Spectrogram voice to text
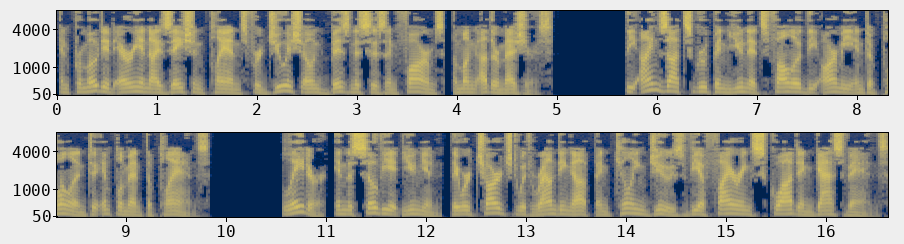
and promoted Aryanization plans for Jewish-owned businesses and farms, among other measures. The Einsatzgruppen units followed the army into Poland to implement the plans. Later, in the Soviet Union, they were charged with rounding up and killing Jews via firing squad and gas vans.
